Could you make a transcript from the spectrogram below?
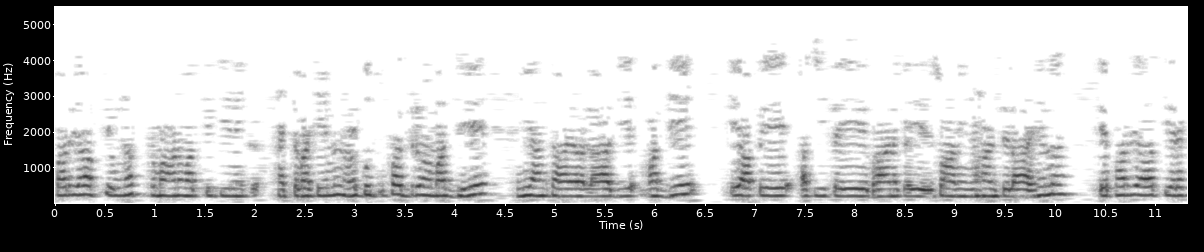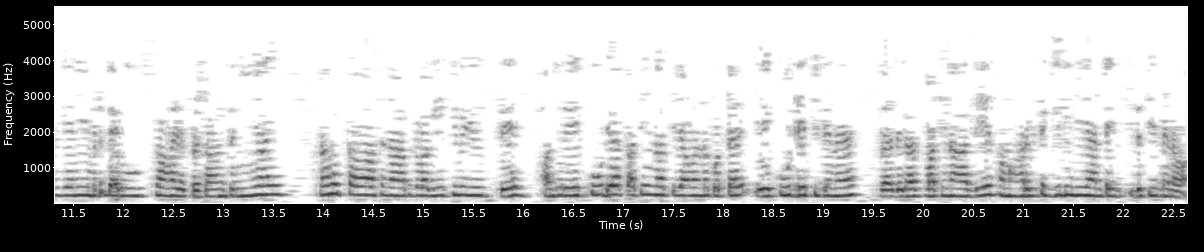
පර්යාප්තිය වුණත් ප්‍රමාණවත් කියන එක. ඇත්ත වශයෙන්ම නොයෙකුත් උපද්‍රව මැදේ නියංකායවල ආදී මැදේ ඒ අපේ අතීතයේ භානකයේ ස්වාමින් වහන්සේලා එහෙම ඒ පර්යාප්තිය රැක ගැනීමට දරූ උත්සාහය ප්‍රශංසනීයයි. නමුත් අවාසනාවකට වගේ කිව යුත්තේ අඳුරේ කූඩයක් අතින් අත යවන්නකොට ඒ කූඩේ තිබෙන වැදගත් වටිනා දේ සමහර විට ගිලිහි යන්න ඉඩ තිබෙනවා.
